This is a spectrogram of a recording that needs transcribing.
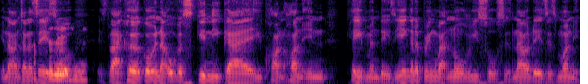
you know what I'm trying to say. So it's like her going out with a skinny guy who can't hunt in caveman days. He ain't gonna bring back no resources. Nowadays it's money.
